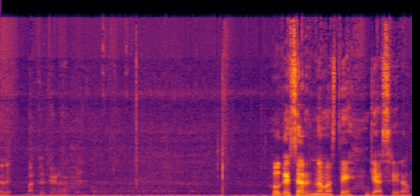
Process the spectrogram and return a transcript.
అదే పక్కకి ఓకే సార్ నమస్తే. జయ శ్రీరామ్.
